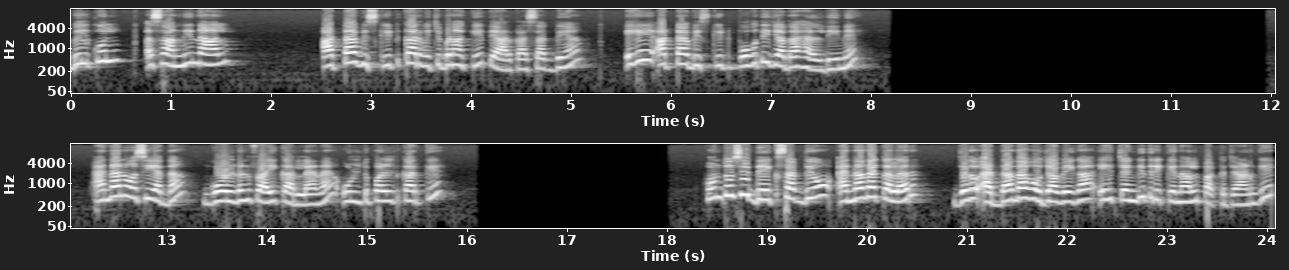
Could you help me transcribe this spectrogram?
ਬਿਲਕੁਲ ਆਸਾਨੀ ਨਾਲ ਆਟਾ ਬਿਸਕਿਟ ਘਰ ਵਿੱਚ ਬਣਾ ਕੇ ਤਿਆਰ ਕਰ ਸਕਦੇ ਹਾਂ। ਇਹ ਆਟਾ ਬਿਸਕਿਟ ਬਹੁਤ ਹੀ ਜ਼ਿਆਦਾ ਹੈਲਦੀ ਨੇ। ਇਹਨਾਂ ਨੂੰ ਅਸੀਂ ਐਦਾਂ 골ਡਨ ਫਰਾਈ ਕਰ ਲੈਣਾ ਹੈ, ਉਲਟ ਪਲਟ ਕਰਕੇ। ਹੁਣ ਤੁਸੀਂ ਦੇਖ ਸਕਦੇ ਹੋ ਇਹਨਾਂ ਦਾ ਕਲਰ ਜਦੋਂ ਐਦਾਂ ਦਾ ਹੋ ਜਾਵੇਗਾ, ਇਹ ਚੰਗੀ ਤਰੀਕੇ ਨਾਲ ਪੱਕ ਜਾਣਗੇ।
